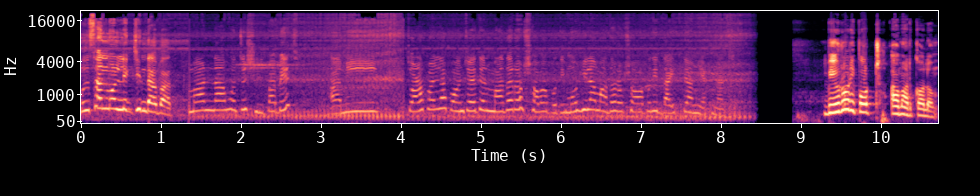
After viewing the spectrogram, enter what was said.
গুলশান মল্লিক জিন্দাবাদ। আমার নাম হচ্ছে শিল্পা বেজ। আমি চড়াপাল্লা পঞ্চায়েতের মাদার অফ সভাপতি, মহিলা মাদার অফ সভাপতির দায়িত্বে আমি এখন আছি। ব্যুরো রিপোর্ট, আমার কলম।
